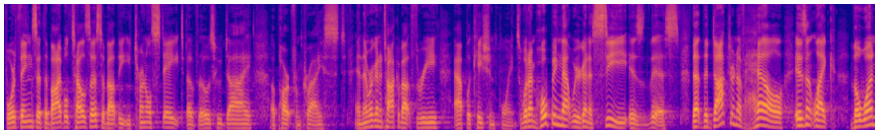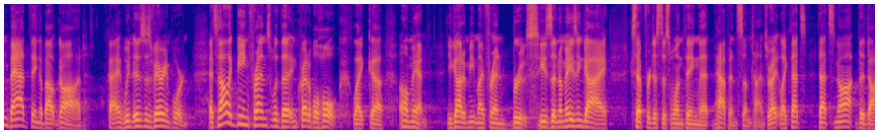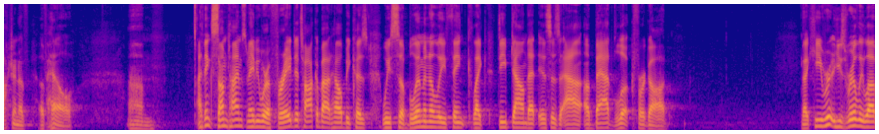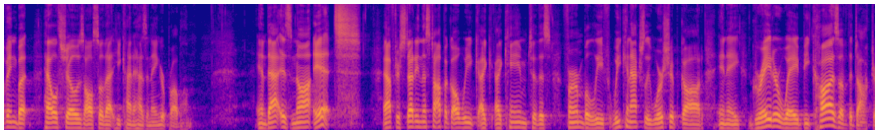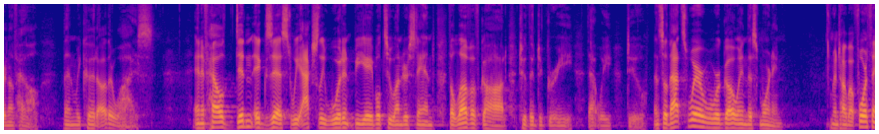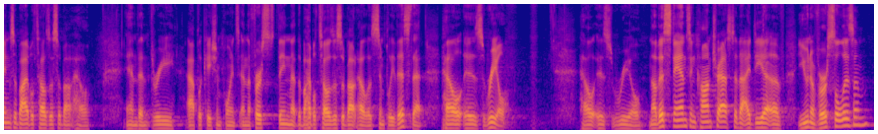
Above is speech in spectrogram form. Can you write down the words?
four things that the Bible tells us about the eternal state of those who die apart from Christ. And then we're going to talk about three application points. What I'm hoping that we're going to see is this that the doctrine of hell isn't like the one bad thing about God. Okay? This is very important. It's not like being friends with the Incredible Hulk. Like, uh, oh man, you got to meet my friend Bruce. He's an amazing guy, except for just this one thing that happens sometimes, right? Like, that's, that's not the doctrine of, of hell. Um, I think sometimes maybe we're afraid to talk about hell because we subliminally think, like, deep down, that this is a, a bad look for God. Like, he re- he's really loving, but hell shows also that he kind of has an anger problem. And that is not it. After studying this topic all week, I, I, came to this firm belief we can actually worship God in a greater way because of the doctrine of hell than we could otherwise. And if hell didn't exist, we actually wouldn't be able to understand the love of God to the degree that we do. And so that's where we're going this morning. I'm going to talk about four things the Bible tells us about hell and then three application points. And the first thing that the Bible tells us about hell is simply this that hell is real. Hell is real. Now, this stands in contrast to the idea of universalism.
